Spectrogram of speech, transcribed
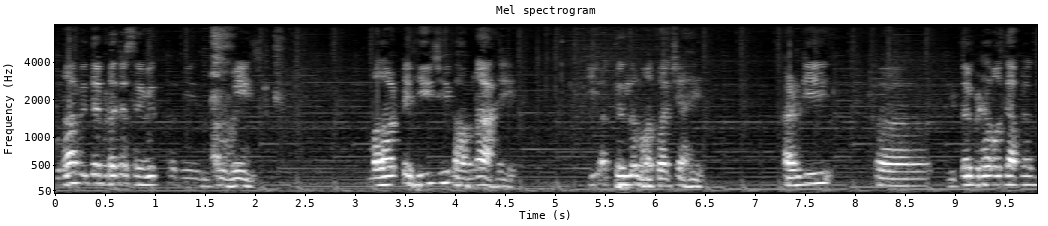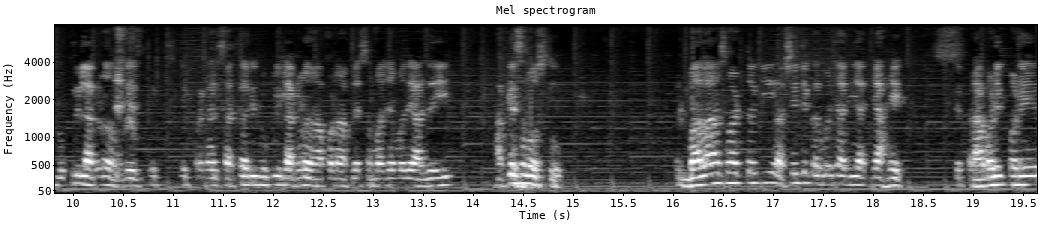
पुन्हा विद्यापीठाच्या सेवेत होईल. मला वाटते ही जी भावना आहे ही अत्यंत महत्वाची आहे. कारण की विद्यापीठामध्ये आपल्याला नोकरी लागणं म्हणजे एक- प्रकारे सरकारी नोकरी लागणं आपण आपल्या समाजामध्ये आजही हाके समजतो पण मला असं वाटतं की असे जे कर्मचारी आहेत ते प्रामाणिकपणे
